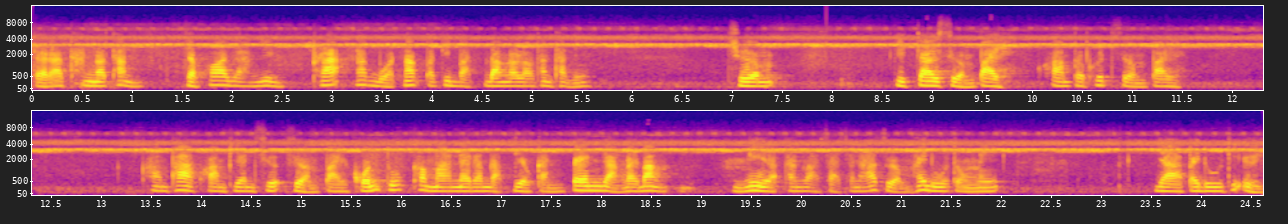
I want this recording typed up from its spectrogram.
แต่ละท่านละท่านเฉพาะอย่างยิ่งพระนักบวชนักปฏิบัติดังเราเราท่านท่านนี้ เชื่อมจิตใจเสื่อมไป ความประพฤติเสื่อมไป ความภาคความเพียรเสื่อมไปขนทุกข์เข้ามาในลำดับเดียวกัน เป็นอย่างไรบ้าง นี่แหละท่านว่าศาสนาเสื่อมให้ดูตรงนี้ อย่าไปดูที่อื่น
